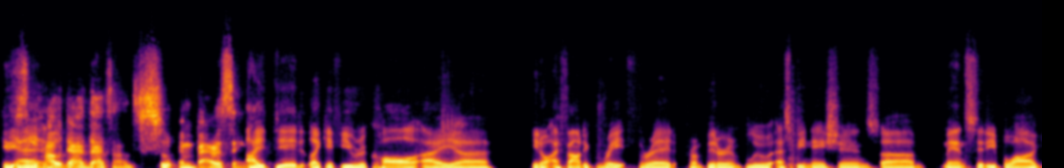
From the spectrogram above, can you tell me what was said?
Do you Yeah, see how that that's how- so embarrassing? I did like if you recall, I uh you know, I found a great thread from Bitter and Blue, SB Nations, uh, Man City blog.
